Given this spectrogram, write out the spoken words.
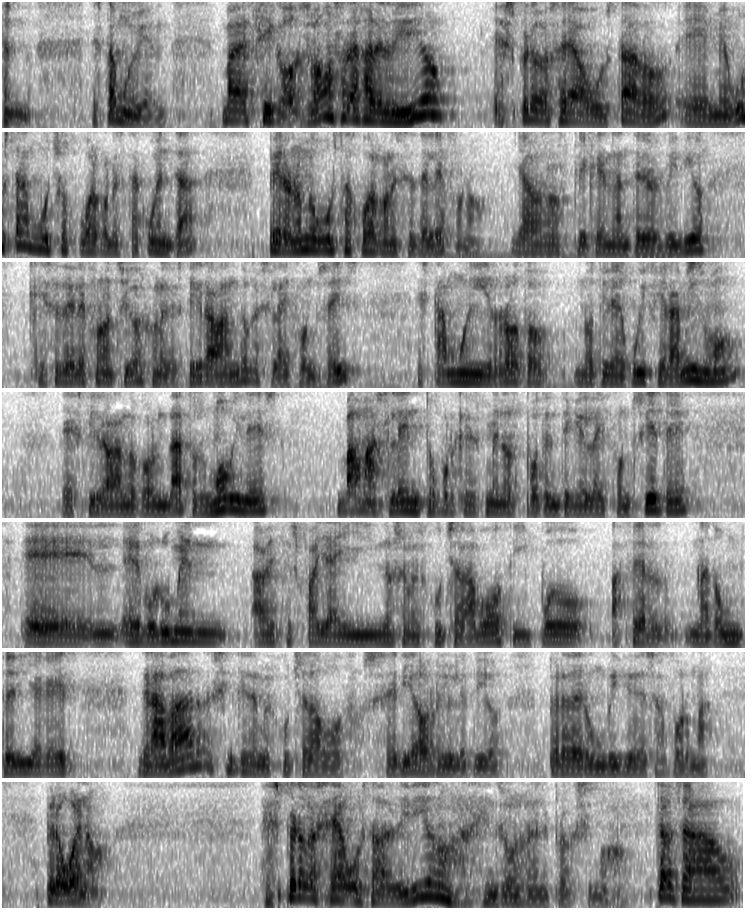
está muy bien. Vale, chicos, vamos a dejar el vídeo. Espero que os haya gustado. Eh, me gusta mucho jugar con esta cuenta, pero no me gusta jugar con este teléfono. Ya os lo expliqué en el anterior vídeo, que este teléfono, chicos, con el que estoy grabando, que es el iPhone 6, está muy roto, no tiene wifi ahora mismo. Estoy grabando con datos móviles, va más lento porque es menos potente que el iPhone 7. Eh, el, volumen a veces falla y no se me escucha la voz y puedo hacer una tontería que es grabar sin que se me escuche la voz. Sería horrible, tío, perder un vídeo de esa forma. Pero bueno, espero que os haya gustado el vídeo y nos vemos en el próximo. Chao, chao.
